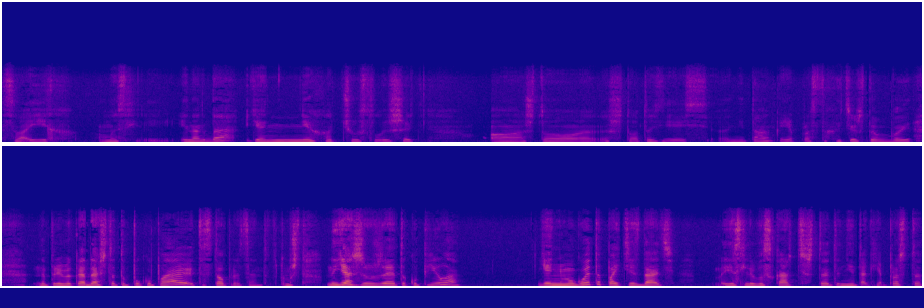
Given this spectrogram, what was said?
своих мыслей. Иногда я не хочу слышать, а, что что-то здесь не так. Я просто хочу, чтобы вы, например, когда что-то покупаю, это сто процентов, потому что, ну я же уже это купила, я не могу это пойти сдать, если вы скажете, что это не так. Я просто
